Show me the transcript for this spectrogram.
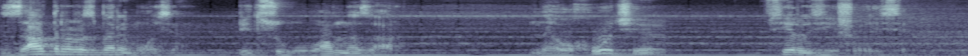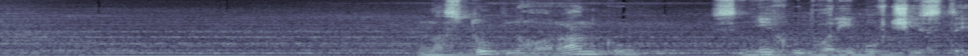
Завтра розберемося, підсумував Назар. Неохоче всі розійшлися. Наступного ранку сніг у дворі був чистий.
